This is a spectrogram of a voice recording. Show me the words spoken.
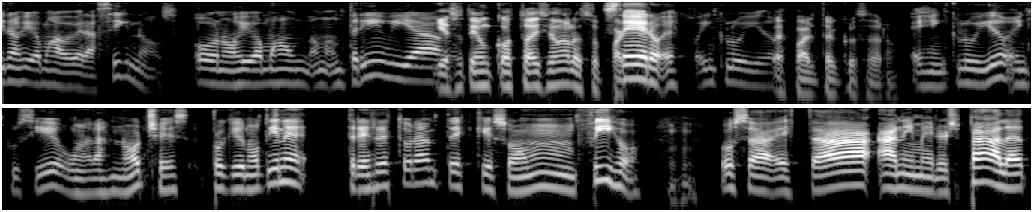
y nos íbamos a ver a Signals. O nos íbamos a un, a un trivia. Y eso tiene un costo adicional, o eso es parte, Cero, es incluido. es parte del crucero. Es incluido, inclusive una de las noches, porque uno tiene tres restaurantes que son fijos. O sea, está Animator's Palette,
